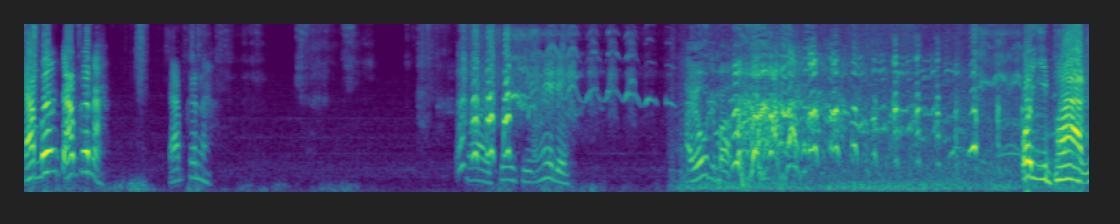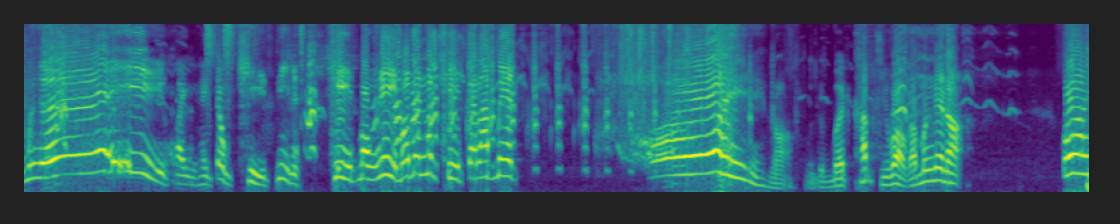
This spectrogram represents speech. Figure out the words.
จับเบิ่งจับกันน่ะ จับกันน่ะ ร้อยสี่สิบนี่ดิไอ้โอ้ดิมาก็อีภาคมึงเอ้ยข่อยให้เจ้าขีดพี่เนี่ยขีดมองนี่เพราะมันมาขีดกระลับเม็ด โอ้ยเนาะเบิดครับสีบอกกับมึงเนี่ยเนาะโอ้ย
